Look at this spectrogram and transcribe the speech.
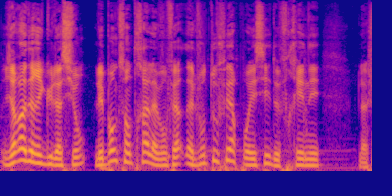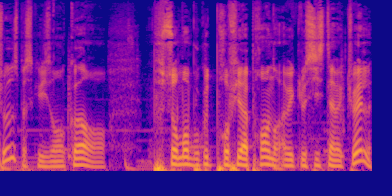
Il y aura des régulations. Les banques centrales, elles vont, faire, elles vont tout faire pour essayer de freiner la chose parce qu'ils ont encore sûrement beaucoup de profit à prendre avec le système actuel.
